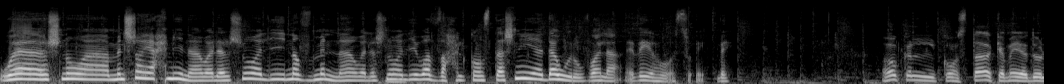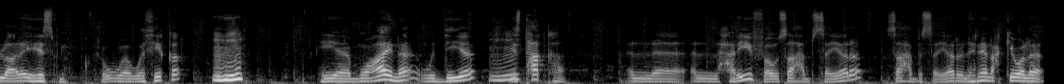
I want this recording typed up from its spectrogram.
وشنو من شنو يحمينا ولا شنو اللي ينظم لنا ولا شنو اللي يوضح ال constat شنو هي دوره؟ voilà هذا هو السؤال. باهي. هوك ال constat كما يدل عليه اسمه هو وثيقة. هي معاينة ودية يستحقها الحريف أو صاحب السيارة. صاحب السيارة اللي هنا نحكيو على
